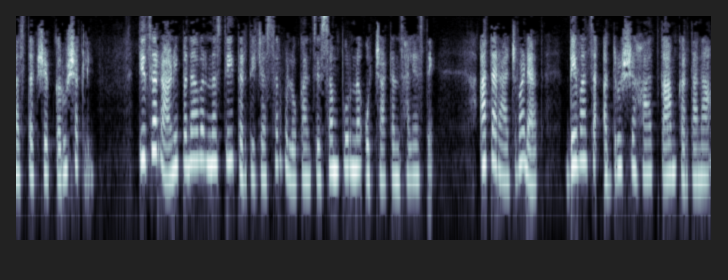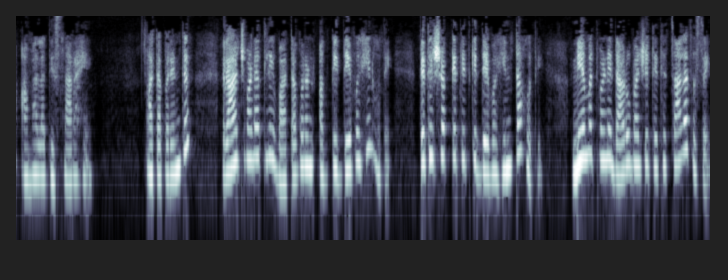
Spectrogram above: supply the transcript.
हस्तक्षेप करू शकली. ती जर राणीपदावर नसती तर तिच्या सर्व लोकांचे संपूर्ण उच्चाटन झाले असते. आता राजवाड्यात देवाचा अदृश्य हात काम करताना आम्हाला दिसणार आहे. आतापर्यंत राजवाड्यातले वातावरण अगदी देवहीन होते. तेथे शक्य तितकी देवहीनता होती. नियमितपणे दारूबाजी तेथे चालत असे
